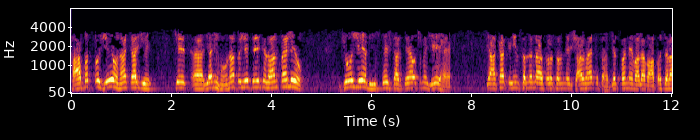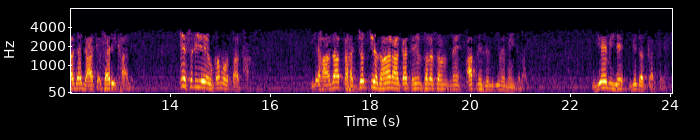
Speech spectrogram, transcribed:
ثابت تو یہ ہونا چاہیے کہ یعنی ہونا تو یہ چاہیے کہ اذان پہلے ہو۔ جو یہ حدیث پیش کرتے ہیں، اس میں یہ ہے کہ آقا کریم صلی اللہ علیہ وسلم نے ارشاد ہے کہ تہجد پڑھنے والا واپس چلا جائے، جا کے سہری کھا لے۔ اس لیے حکم ہوتا تھا۔ لہذا تحجد کی اذان آقا کریم صلی اللہ علیہ وسلم نے اپنی زندگی میں نہیں چلائی یہ بھی یہ بدت کرتے ہیں۔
